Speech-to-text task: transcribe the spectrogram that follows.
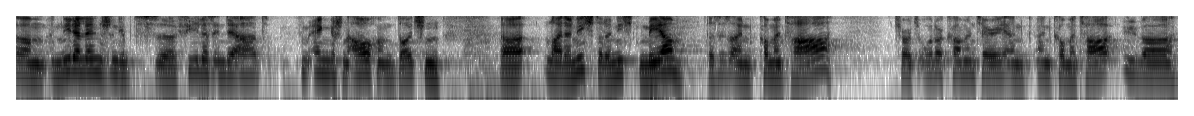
ähm, im Niederländischen gibt es äh, vieles in der Art, im Englischen auch, im Deutschen äh, leider nicht oder nicht mehr. Das ist ein Kommentar, Church Order Commentary, ein, ein Kommentar über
